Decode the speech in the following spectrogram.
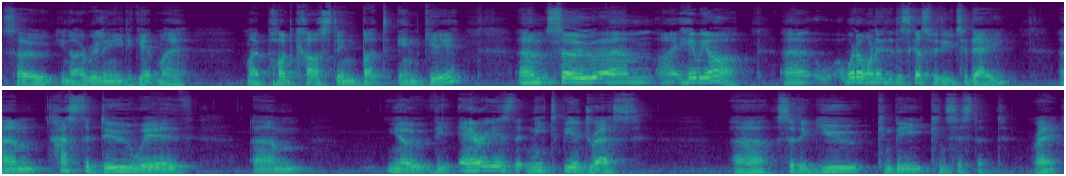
So you know, I really need to get my my podcasting butt in gear. Um, so um, I, here we are. Uh, what I wanted to discuss with you today um, has to do with um, you know the areas that need to be addressed uh, so that you can be consistent. Right.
